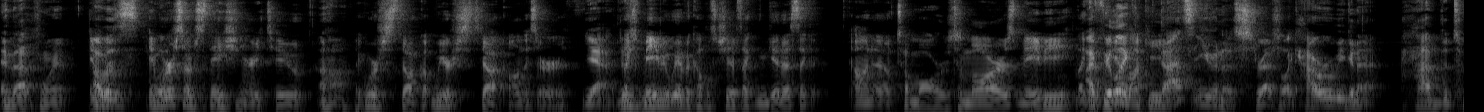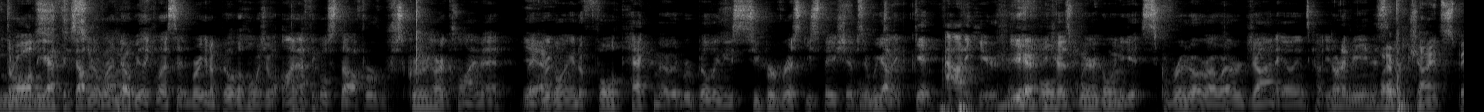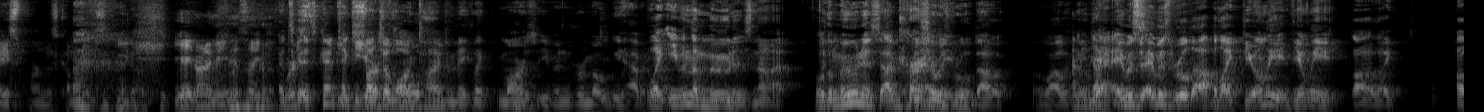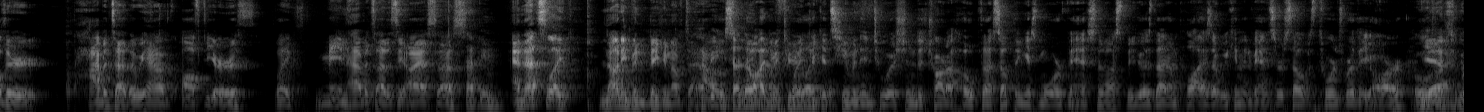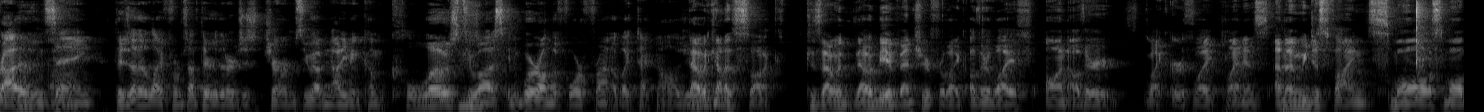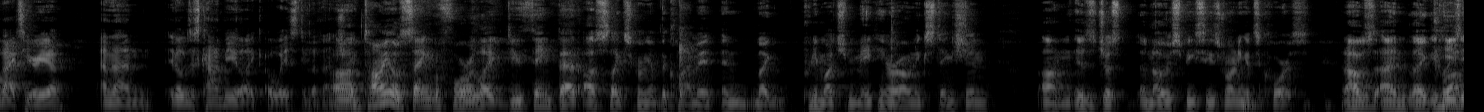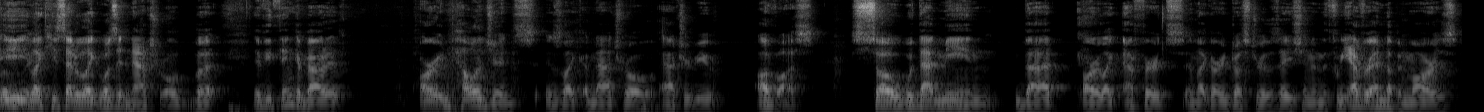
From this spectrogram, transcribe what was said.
At that point, And I was, and we're so stationary too. uh huh. Like we're stuck. We are stuck on this earth. Yeah, Like maybe we have a couple ships that can get us like I don't know to Mars. to Mars. Maybe like I feel like lucky. that's even a stretch. Like, how are we gonna have the tools? throw all the ethics to out the window. survive? Be like, listen, we're gonna build a whole bunch of unethical stuff. We're screwing our climate. Like Yeah. we're going into full tech mode. We're building these super risky spaceships, and we gotta get out of here yeah, because we're going to get screwed over by whatever giant aliens come. You know what I mean? It's Whatever like- giant space worm is coming to just eat us. yeah, you know what I mean? It's like It's, we're it's gonna take such a Earth long time to make like Mars even remotely habitable. like even the moon is not. well, the moon is I'm pretty sure was ruled out a while ago. I mean, Yeah, that it was it was ruled out, but like the only the only uh like other habitat that we have off the Earth, like main habitat, is the ISS, That being and that's like not even big enough to that house. being said, though, more I than, do feel 20 like people. it's human intuition to try to hope that something is more advanced than us because that implies that we can advance ourselves towards where they are. Oh, Yeah, that's a good rather point. than Uh-huh. saying there's other life forms out there that are just germs who have not even come close to us and we're on the forefront of like technology that would kind of suck because that would that would be a venture for like other life on other like Earth-like planets, and then we just find small small bacteria, and then it'll just kind of be like a waste of adventure. Uh, Tommy was saying before, like, do you think that us like screwing up the climate and like pretty much making our own extinction um, is just another species running its course? And I was and like he, he like he said like was it natural? But if you think about it, our intelligence is like a natural attribute of us. So would that mean that our like efforts and like our industrialization, and if we ever end up in Mars,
